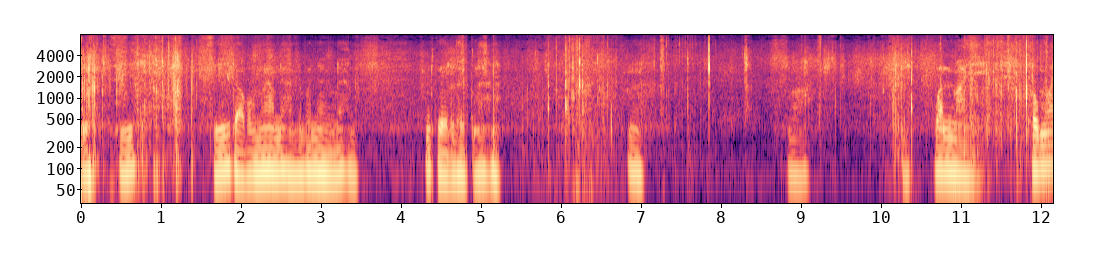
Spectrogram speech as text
ดูสีสีดอกงามๆนะหันมาหนึ่งนะหันมัน เกิดเล็กนะวันใหม่ทมไว้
